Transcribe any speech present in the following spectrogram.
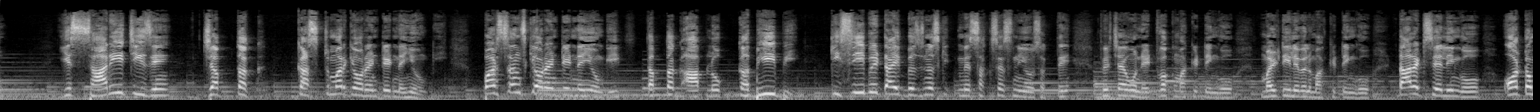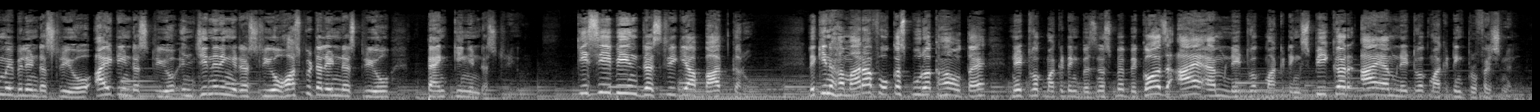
ये सारी चीज़ें जब तक कस्टमर के ओरिएंटेड नहीं होंगी पर्सन के ओरिएंटेड नहीं होंगी, तब तक आप लोग कभी भी, किसी भी टाइप बिज़नेस में सक्सेस नहीं हो सकते। फिर चाहे वो नेटवर्क मार्केटिंग हो मल्टी लेवल मार्केटिंग हो डायरेक्ट सेलिंग हो ऑटोमोबाइल इंडस्ट्री हो आईटी इंडस्ट्री हो इंजीनियरिंग इंडस्ट्री हो हॉस्पिटल इंडस्ट्री हो बैंकिंग इंडस्ट्री हो। किसी भी इंडस्ट्री की आप बात करो, लेकिन हमारा फोकस पूरा कहाँ होता है? नेटवर्क मार्केटिंग बिज़नेस पे because I am network marketing speaker I am network marketing professional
